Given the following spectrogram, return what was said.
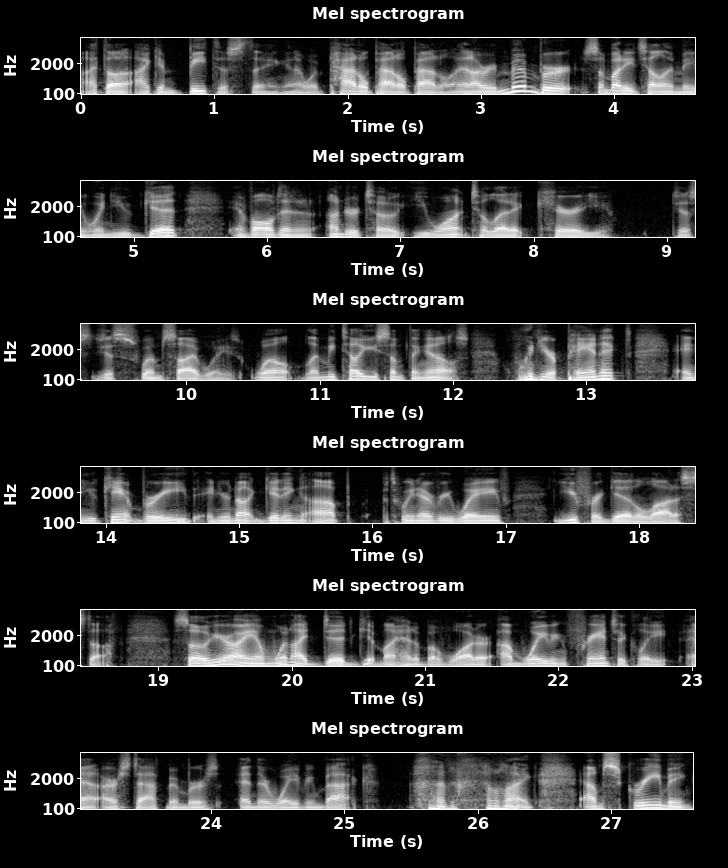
I thought I can beat this thing. And I would paddle, paddle, paddle. And I remember somebody telling me when you get involved in an undertow, you want to let it carry you. Just just swim sideways. Well, let me tell you something else. When you're panicked and you can't breathe and you're not getting up between every wave, you forget a lot of stuff. So here I am. When I did get my head above water, I'm waving frantically at our staff members and they're waving back. I'm like, I'm screaming.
